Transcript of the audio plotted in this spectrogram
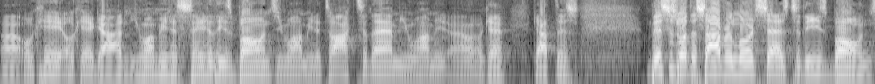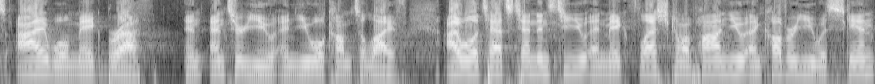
Uh, okay, okay, God. You want me to say to these bones? You want me to talk to them? You want me? Uh, okay, got this. This is what the sovereign Lord says to these bones I will make breath and enter you, and you will come to life. I will attach tendons to you and make flesh come upon you and cover you with skin.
